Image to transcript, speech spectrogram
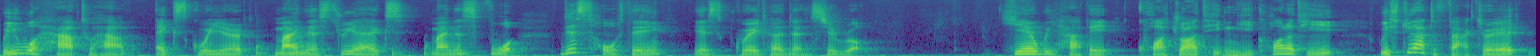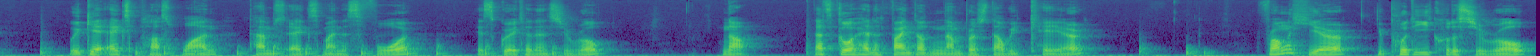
we will have to have x squared minus 3x minus 4. This whole thing is greater than 0. Here we have a quadratic inequality. We still have to factor it. We get x plus 1 times x minus 4 is greater than 0. Now, let's go ahead and find out the numbers that we care. From here, you put equal to 0,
